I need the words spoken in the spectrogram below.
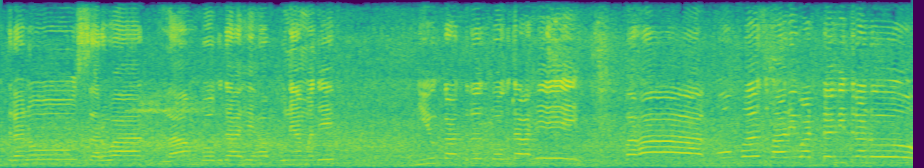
मित्रांनो सर्वात लांब बोगदा आहे हा पुण्यामध्ये. न्यू कात्रज बोगदा आहे. पहा खूपच भारी वाटतं मित्रांनो.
